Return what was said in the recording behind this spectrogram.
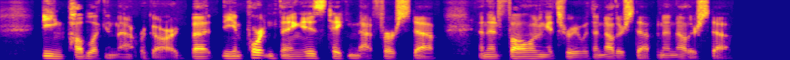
being public in that regard. But the important thing is taking that first step and then following it through with another step and another step.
